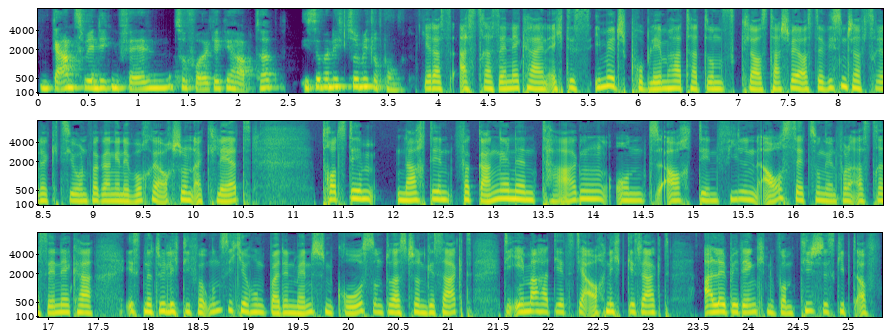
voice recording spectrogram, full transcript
in ganz wenigen Fällen zur Folge gehabt hat, ist aber nicht so im Mittelpunkt. Ja, dass AstraZeneca ein echtes Imageproblem hat, hat uns Klaus Taschwer aus der Wissenschaftsredaktion vergangene Woche auch schon erklärt. Trotzdem nach den vergangenen Tagen und auch den vielen Aussetzungen von AstraZeneca ist natürlich die Verunsicherung bei den Menschen groß. Und du hast schon gesagt, die EMA hat jetzt ja auch nicht gesagt, alle Bedenken vom Tisch. Es gibt auf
